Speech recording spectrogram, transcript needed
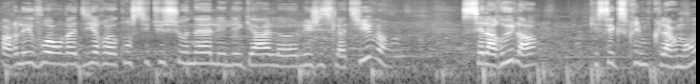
par les voies, on va dire, constitutionnelles et légales, législatives. C'est la rue, là, qui s'exprime clairement.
